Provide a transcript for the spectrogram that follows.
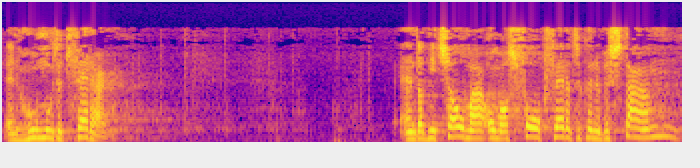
en hoe moet het verder? En dat niet zomaar om als volk verder te kunnen bestaan,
